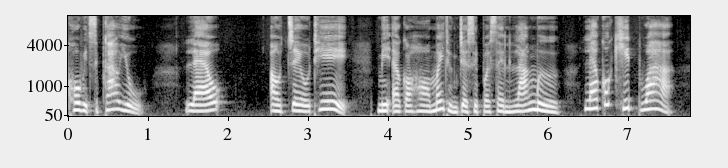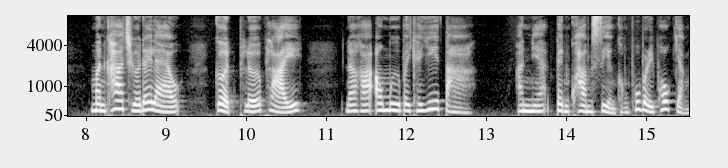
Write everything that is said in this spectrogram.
โควิด -19 อยู่ แล้วเอาเจลที่มีแอลกอฮอล์ไม่ถึง 70%ล้างมือ แล้วก็คิดว่ามันฆ่าเชื้อได้แล้ว เกิดเผลอไผลนะคะ เอามือไปขยี้ตา อันเนี้ยเป็นความเสี่ยงของผู้บริโภคอย่าง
